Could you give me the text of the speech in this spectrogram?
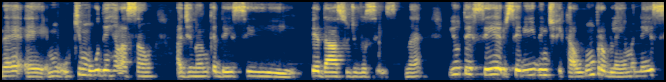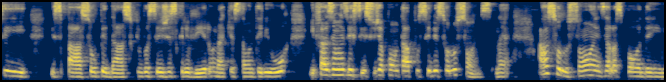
né, é, o que muda em relação à dinâmica desse pedaço de vocês, né? E o terceiro seria identificar algum problema nesse espaço ou pedaço que vocês descreveram na questão anterior e fazer um exercício de apontar possíveis soluções, né? As soluções, elas podem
